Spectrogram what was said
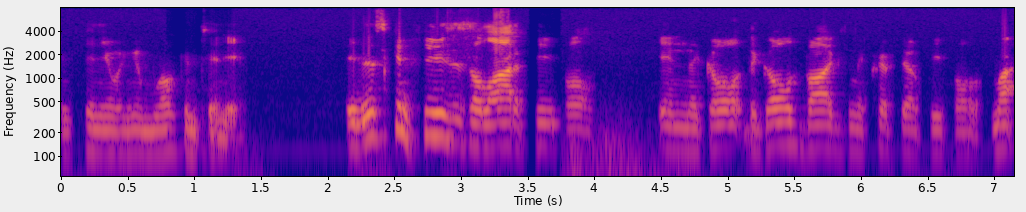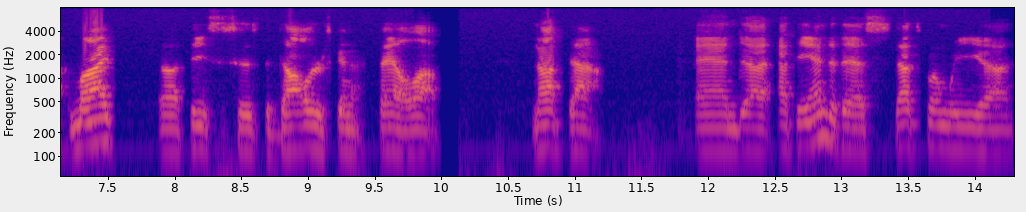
continuing and will continue. This confuses a lot of people in the gold, the gold bugs and the crypto people. My, my uh, thesis is the dollar is going to fail up, not down. And uh, at the end of this, that's when we, uh,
